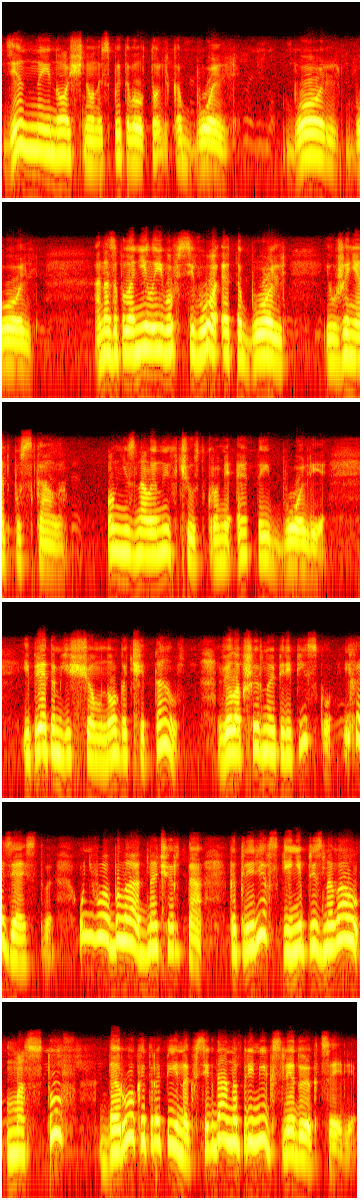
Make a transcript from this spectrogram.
Денно и ночно он испытывал только боль. Боль, боль. Она заполонила его всего, эта боль, и уже не отпускала. Он не знал иных чувств, кроме этой боли. И при этом еще много читал, вел обширную переписку и хозяйство. У него была одна черта. Котляревский не признавал мостов, дорог и тропинок, всегда напрямик следуя к цели.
